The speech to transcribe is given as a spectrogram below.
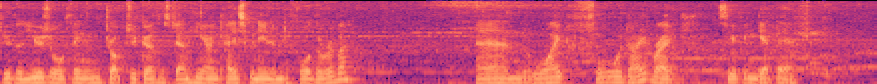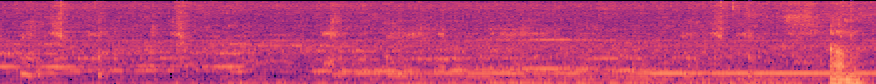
Do the usual thing, drop Jugurthus down here in case we need him to ford the river. And wait for daybreak. See if we can get there. Um,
